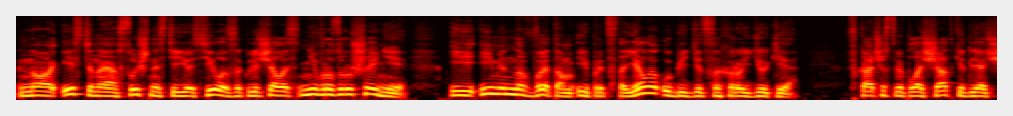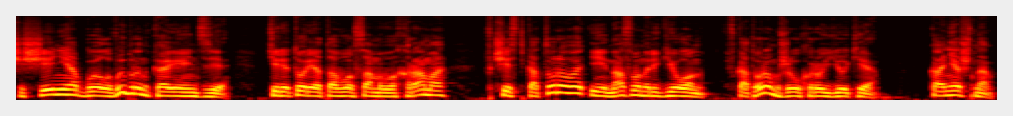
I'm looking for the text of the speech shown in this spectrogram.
Но истинная сущность ее силы заключалась не в разрушении, и именно в этом и предстояло убедиться Харуюки. В качестве площадки для очищения был выбран Каэнди, территория того самого храма, в честь которого и назван регион, в котором жил Харуюки. Конечно,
